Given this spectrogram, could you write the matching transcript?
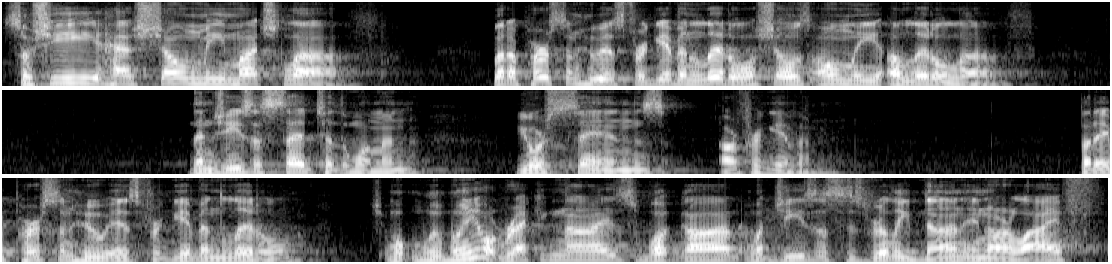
So she has shown me much love. But a person who is forgiven little shows only a little love. Then Jesus said to the woman, Your sins are forgiven. But a person who is forgiven little, when we don't recognize what God, what Jesus has really done in our life,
